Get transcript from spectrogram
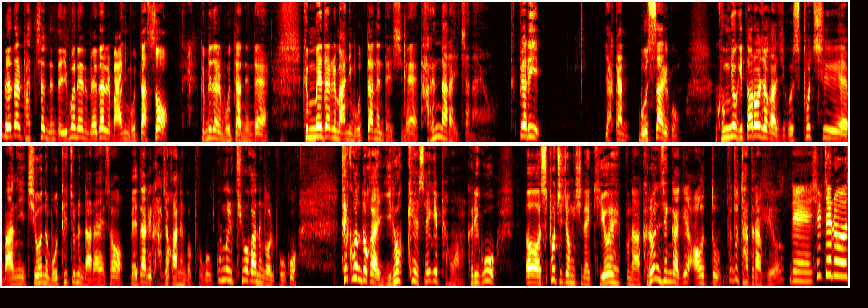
메달 받으셨는데 이번에는 메달을 많이 못 땄어. 금메달을 못 땄는데 금메달을 많이 못 따는 대신에 다른 나라 있잖아요. 특별히 약간 못 살고 국력이 떨어져 가지고 스포츠에 많이 지원을 못 해주는 나라에서 메달을 가져가는 거 보고 꿈을 키워가는 걸 보고 태권도가 이렇게 세계 평화 그리고 어, 스포츠 정신에 기여했구나 그런 생각이 어, 또 뿌듯하더라고요. 네, 실제로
